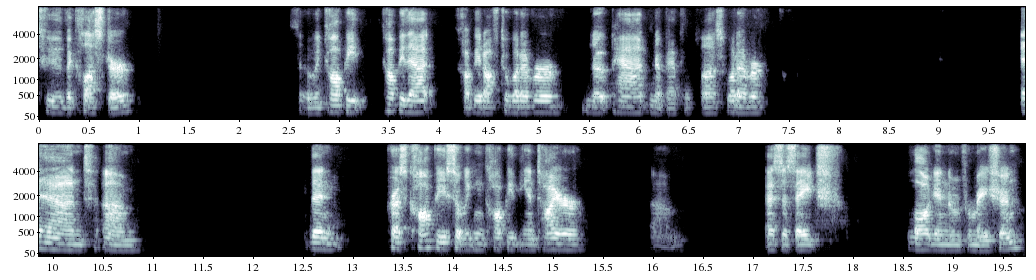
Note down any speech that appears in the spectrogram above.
to the cluster. So we copy, copy that, copy it off to whatever notepad, notepad plus, whatever. And um, then press copy so we can copy the entire um, SSH login information.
